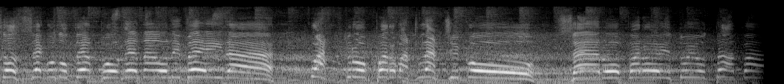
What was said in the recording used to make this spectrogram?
do segundo tempo. Renan Oliveira. Quatro para o Atlético. Zero para o Ituiutaba.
